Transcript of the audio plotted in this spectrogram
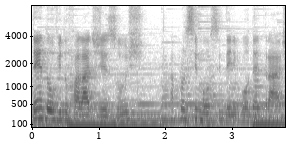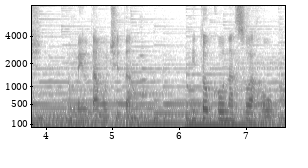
Tendo ouvido falar de Jesus, aproximou-se dele por detrás, no meio da multidão, e tocou na sua roupa.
